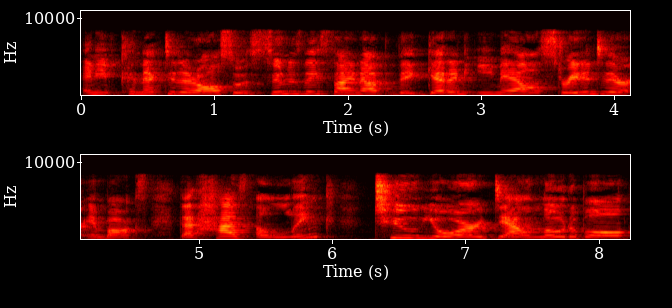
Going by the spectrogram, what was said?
and you've connected it all so as soon as they sign up they get an email straight into their inbox that has a link to your downloadable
